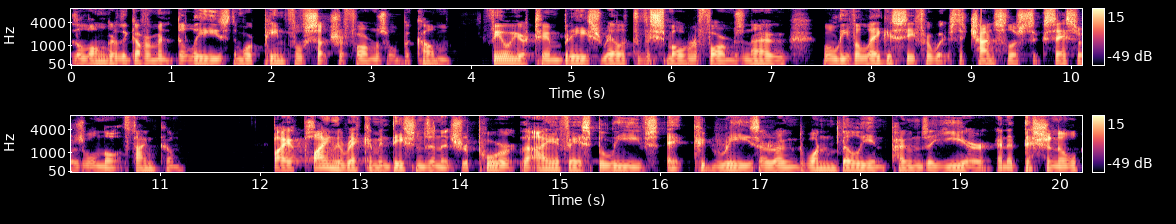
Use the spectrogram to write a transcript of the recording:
the longer the government delays, the more painful such reforms will become. Failure to embrace relatively small reforms now will leave a legacy for which the Chancellor's successors will not thank him. By applying the recommendations in its report, the IFS believes it could raise around £1 billion a year in additional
